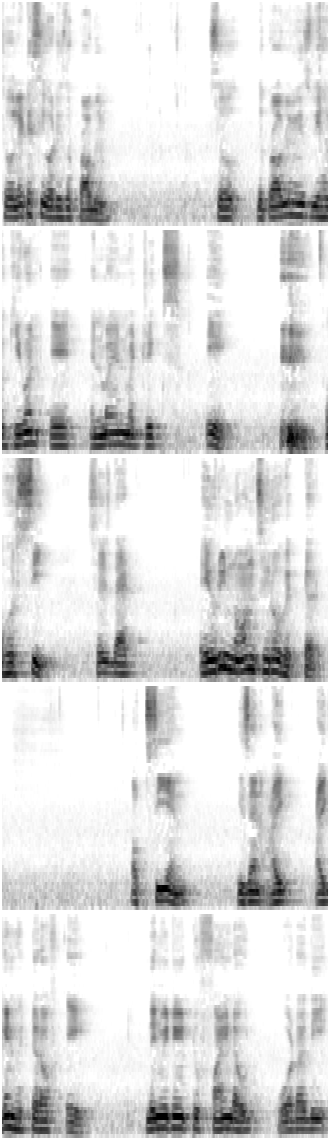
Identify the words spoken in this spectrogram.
So let us see what is the problem. So the problem is we have given a n by n matrix A over C. Such that every non-zero vector of Cn is an eigenvector of A. Then we need to find out what are the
